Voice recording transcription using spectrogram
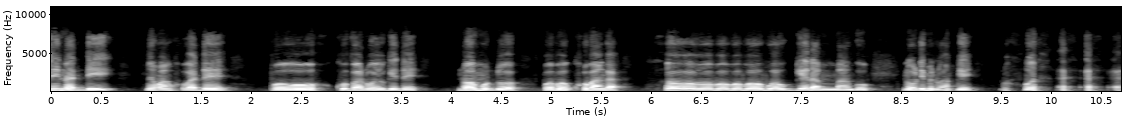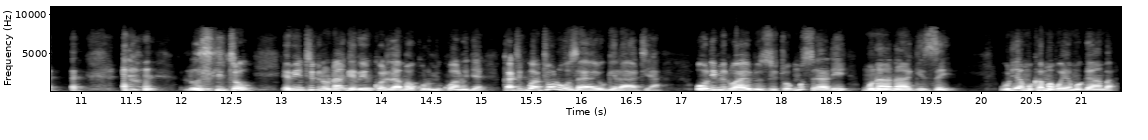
dina ddi newankubadde kuva lwoyogedde n'omuddo kubanga bwogera mumangu n'olulimi lwange. Luzito. Ebintu bino nange binkolera amakulu mikwano gyange kati bw'ate olowooza yayogera atya olulimi lwayo luzito. Musa yali munaanaagize wulira mukama bwe yamugamba.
